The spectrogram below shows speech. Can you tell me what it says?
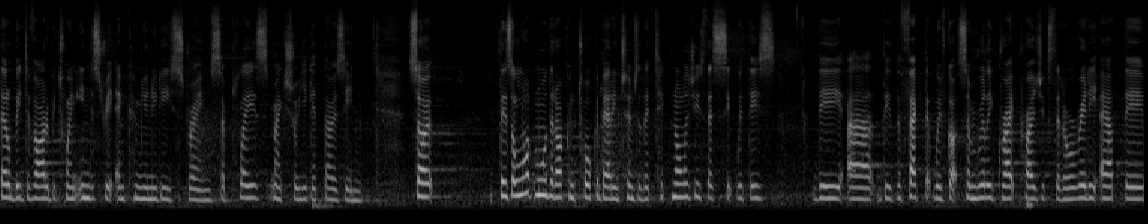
That'll be divided between industry and community streams, so please make sure you get those in. So there's a lot more that I can talk about in terms of the technologies that sit with this, the, uh, the, the, fact that we've got some really great projects that are already out there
